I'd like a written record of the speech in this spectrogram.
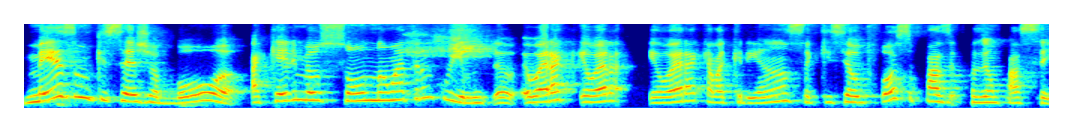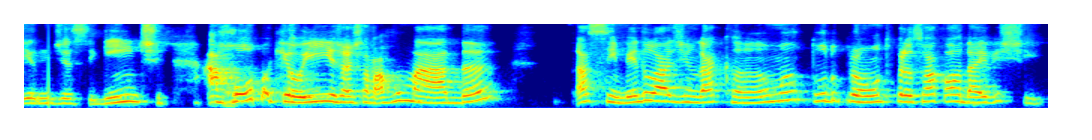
mesmo que seja boa, aquele meu sono não é tranquilo. Eu, eu, era, eu, era, eu era aquela criança que, se eu fosse fazer um passeio no dia seguinte, a roupa que eu ia já estava arrumada, assim, bem do ladinho da cama, tudo pronto para eu só acordar e vestir.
